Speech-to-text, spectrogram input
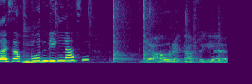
Soll ich es auf dem Boden liegen lassen? Ja, oder kannst du hier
